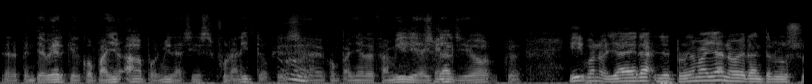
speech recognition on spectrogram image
de repente ver que el compañero ah pues mira si es fulanito que es eh, compañero de familia y Sí. tal yo y bueno ya era el problema ya no era entre los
